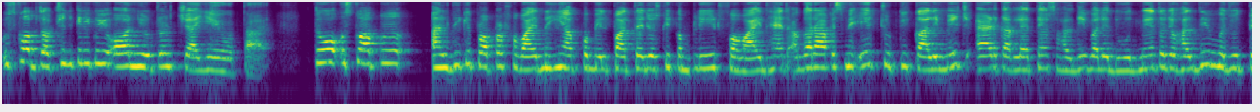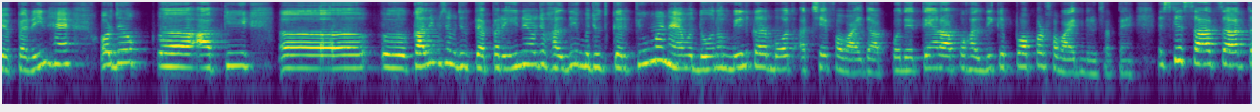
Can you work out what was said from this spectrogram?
उसको ऑब्जॉर्प्शन के लिए कोई और न्यूट्रंट चाहिए होता है। तो उसको आप हल्दी के प्रॉपर फ़वाद नहीं आपको मिल पाते, जो उसकी कंप्लीट फ़वाद हैं तो अगर आप इसमें एक चुटकी काली मिर्च ऐड कर लेते हैं उस हल्दी वाले दूध में तो जो हल्दी में मौजूद पेपरिन है, और जो आपकी काली मिर्च में मौजूद पेपरिन है, और जो हल्दी में मौजूद करक्यूमन है, वो दोनों मिलकर बहुत अच्छे फ़वाद आपको देते हैं, और आपको हल्दी के प्रॉपर फ़वाद मिल सकते हैं। इसके साथ साथ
